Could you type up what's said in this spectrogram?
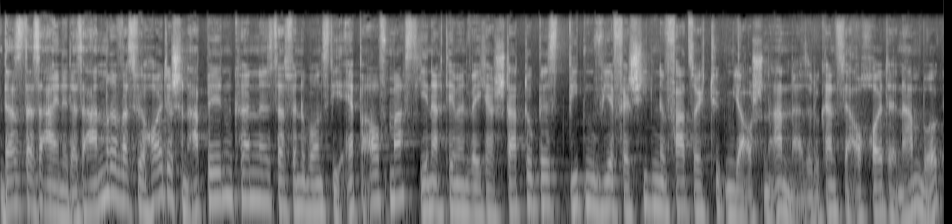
das ist das eine. Das andere, was wir heute schon abbilden können, ist, dass wenn du bei uns die App aufmachst, je nachdem in welcher Stadt du bist, bieten wir verschiedene Fahrzeugtypen ja auch schon an. Also du kannst ja auch heute in Hamburg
